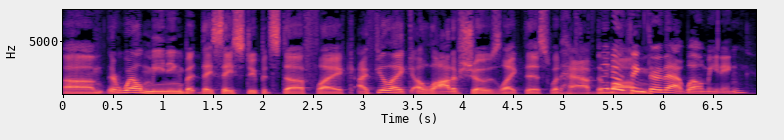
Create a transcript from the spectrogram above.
Um, they're well-meaning, but they say stupid stuff. Like I feel like a lot of shows like this would have the I don't think they're that well meaning. Uh,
